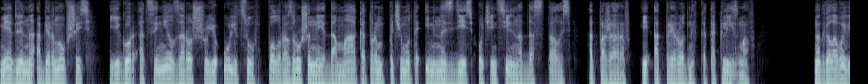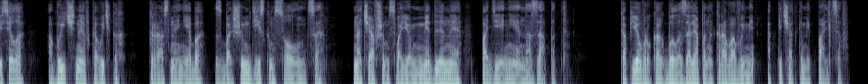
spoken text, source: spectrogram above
Медленно обернувшись, Егор оценил заросшую улицу, полуразрушенные дома, которым почему-то именно здесь очень сильно досталось от пожаров и от природных катаклизмов. Над головой висело обычное, в кавычках, красное небо с большим диском солнца, начавшим свое медленное падение на запад. Копье в руках было заляпано кровавыми отпечатками пальцев.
